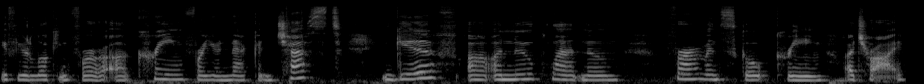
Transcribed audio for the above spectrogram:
if you're looking for a cream for your neck and chest. Give uh, a new Platinum Firm and Sculpt Cream a try.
